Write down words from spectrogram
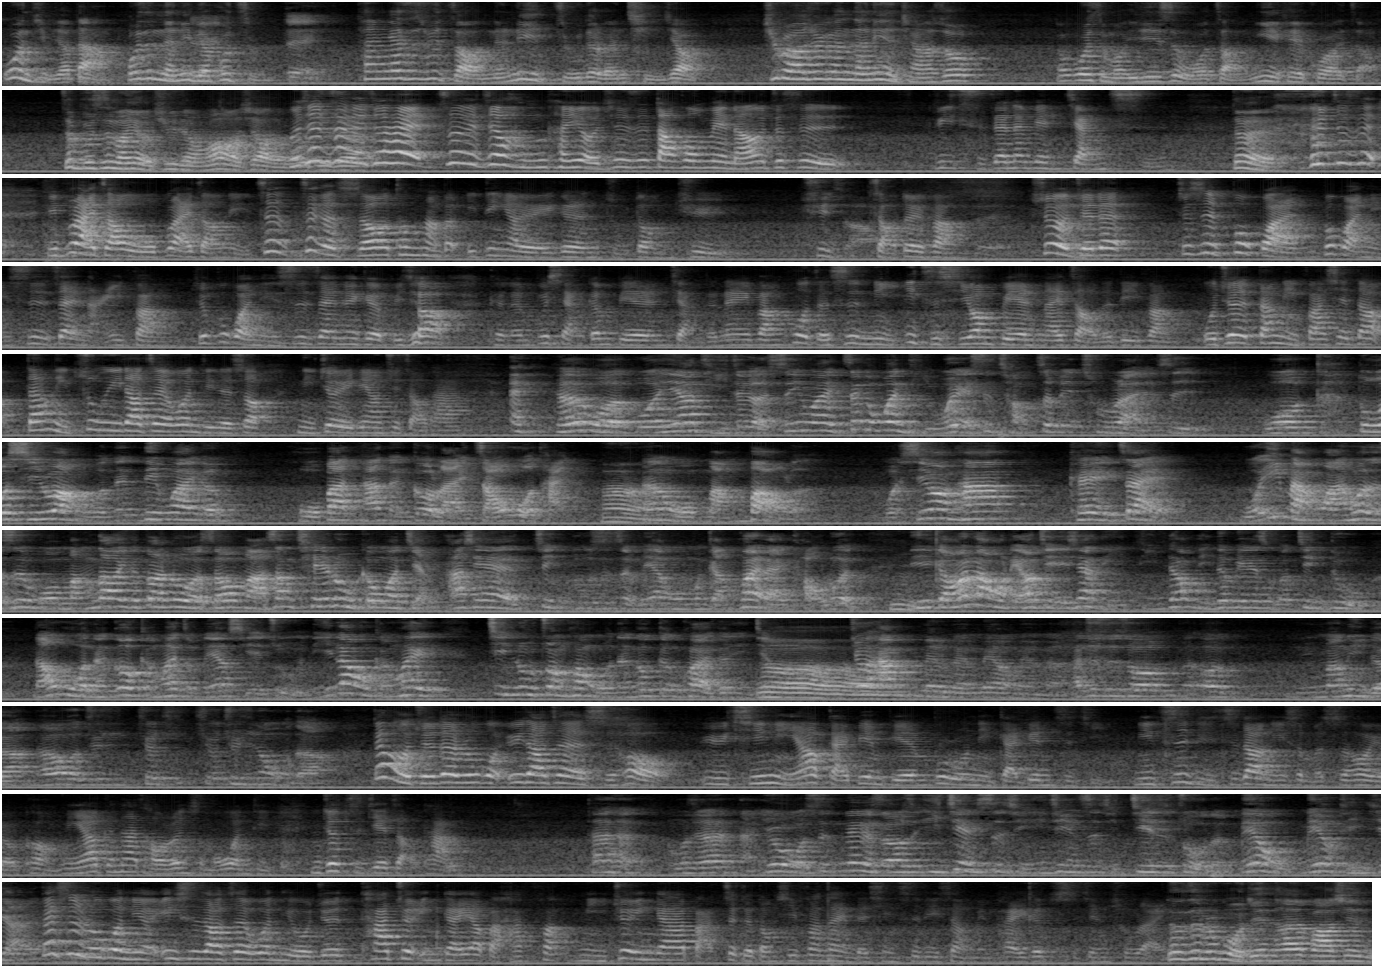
问题比较大，或是能力比较不足。对，对他应该是去找能力足的人请教，结果他就跟能力很强的说，那为什么一定是我找？你也可以过来找。这不是蛮有趣的，蛮好笑的。我觉得这个就会，这个就很很有趣，是到后面，然后就是彼此在那边僵持。对，就是你不来找我，我不来找你。这这个时候通常都一定要有一个人主动去去找对方。对。所以我觉得。就是不管不管你是在哪一方，就不管你是在那个比较可能不想跟别人讲的那一方，或者是你一直希望别人来找的地方，我觉得当你发现到，当你注意到这个问题的时候，你就一定要去找他。哎、欸，可是我我一定要提这个，是因为这个问题我也是从这边出来的是，是我多希望我的另外一个伙伴他能够来找我谈，嗯，但是我忙爆了，我希望他可以在。我一忙完，或者是我忙到一个段落的时候，马上切入跟我讲他现在进度是怎么样，我们赶快来讨论。你赶快让我了解一下你你到底那边什么进度，然后我能够赶快怎么样协助你，让我赶快进入状况，我能够更快跟你讲。就他没有没有没有没有没有，他就是说哦，你忙你的啊，然后我就就就就去弄我的啊。但我觉得如果遇到这个时候，与其你要改变别人，不如你改变自己。你自己知道你什么时候有空，你要跟他讨论什么问题，你就直接找他。他很，我觉得很难，因为我是那个时候是一件事情一件事情接着做的，没有没有停下来。但是如果你有意识到这个问题，我觉得他就应该要把它放，你就应该要把这个东西放在你的行事历上面，排一个时间出来。但是如果今天他发现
